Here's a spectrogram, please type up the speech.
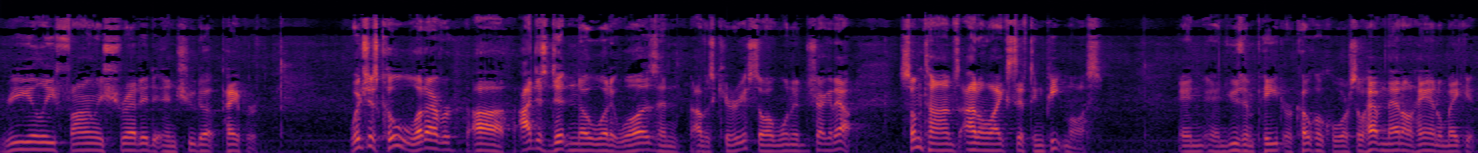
Really finely shredded and chewed up paper. Which is cool, whatever. Uh, I just didn't know what it was and I was curious, so I wanted to check it out. Sometimes I don't like sifting peat moss and, and using peat or coco coir, so having that on hand will make it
